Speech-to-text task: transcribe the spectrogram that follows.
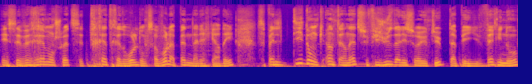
Et c'est vraiment chouette, c'est très très drôle, donc ça vaut la peine d'aller regarder. Ça s'appelle Dis donc Internet, suffit juste d'aller sur YouTube, taper Verino,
